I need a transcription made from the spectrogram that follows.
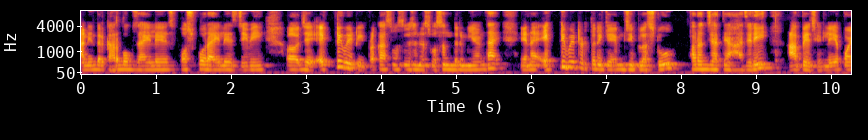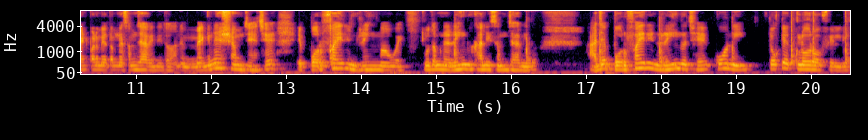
આની અંદર કાર્બોક્સાઇલેસ ફોસ્ફોરાઇલેસ જેવી જે એક્ટિવિટી પ્રકાશ સંશ્લેષણ અને શ્વસન દરમિયાન થાય, એના એક્ટિવેટર તરીકે એમજી પ્લસ ટુ ફરજિયાત ત્યાં હાજરી આપે છે. એટલે એ પોઈન્ટ પણ મેં તમને સમજાવી દીધો. અને મેગ્નેશિયમ જે છે એ પોર્ફાયરિન રિંગમાં હોય. હું તમને રિંગ ખાલી સમજાવી દઉં. આ જે પોર્ફાયરિન રિંગ છે કોની? તો કે ક્લોરોફિલની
